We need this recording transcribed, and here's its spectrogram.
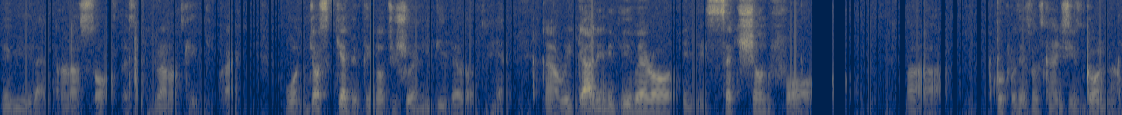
maybe like another source. Let's say groundnut cake, right? Well, just get the thing not to show any div errors here. Now, regarding the div error in the section for uh, protein source can you see it's gone now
